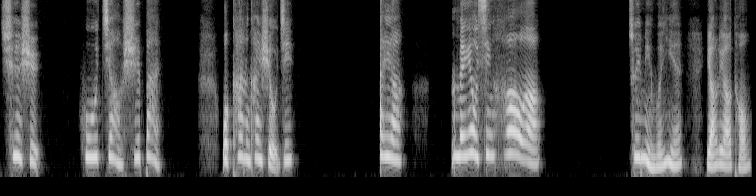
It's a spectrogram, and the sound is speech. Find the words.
却是呼叫失败。我看了看手机，哎呀，没有信号啊！崔敏闻言摇了摇头，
